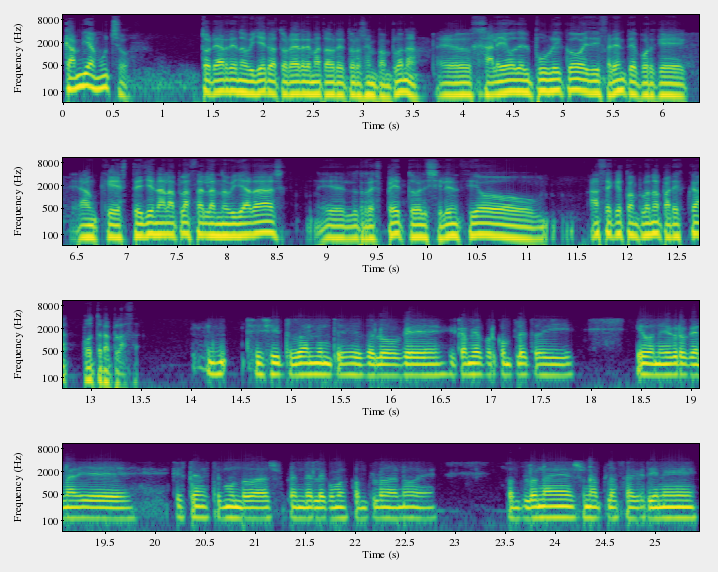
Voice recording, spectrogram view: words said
Cambia mucho torear de novillero a torear de matador de toros en Pamplona. El jaleo del público es diferente porque aunque esté llena la plaza en las novilladas, el respeto, el silencio hace que Pamplona parezca otra plaza. Sí, sí, totalmente. Desde luego que, cambia por completo y, y, bueno, yo creo que nadie que esté en este mundo va a sorprenderle como es Pamplona, ¿no? Eh, Pamplona es una plaza que tiene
